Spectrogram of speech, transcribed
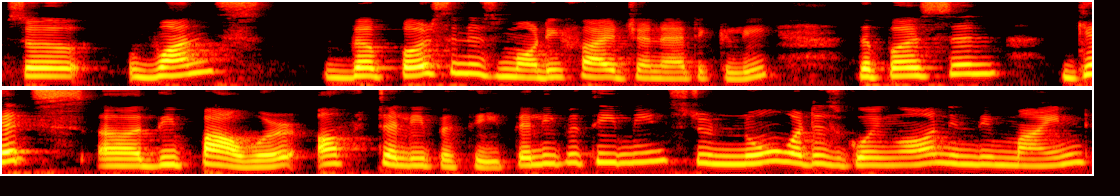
So, once the person is modified genetically, the person gets uh, the power of telepathy. Telepathy means to know what is going on in the mind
